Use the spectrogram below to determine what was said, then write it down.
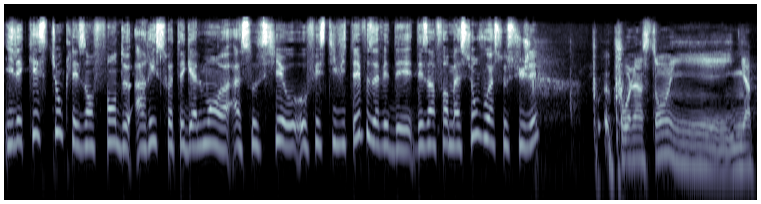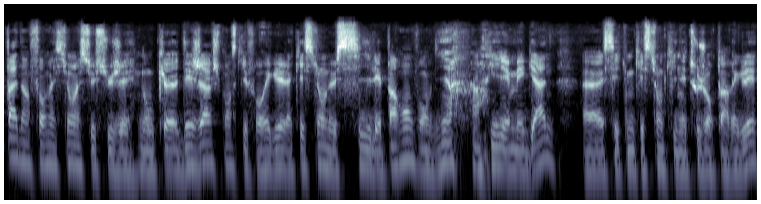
Il est question que les enfants de Harry soient également euh, associés aux, festivités. Vous avez des, des informations, vous, à ce sujet? Pour l'instant, il, n'y a pas d'informations à ce sujet. Donc euh, déjà, je pense qu'il faut régler la question de si les parents vont venir, Harry et Meghan. Euh, c'est une question qui n'est toujours pas réglée.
